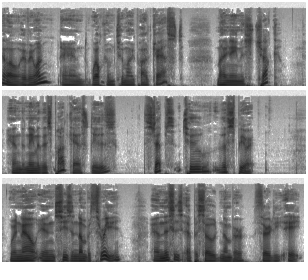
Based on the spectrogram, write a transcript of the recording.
Hello, everyone, and welcome to my podcast. My name is Chuck, and the name of this podcast is Steps to the Spirit. We're now in season number three, and this is episode number 38.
